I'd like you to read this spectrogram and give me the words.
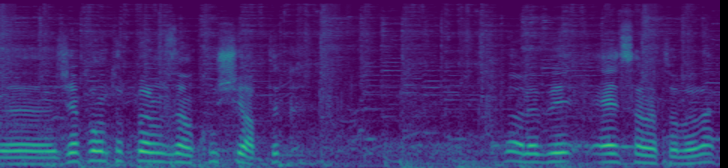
E, Japon turplarımızdan kuş yaptık. Böyle bir el sanatı olarak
